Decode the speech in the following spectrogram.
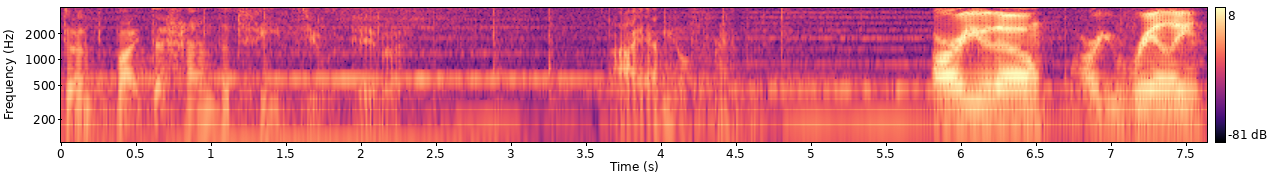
Don't bite the hand that feeds you, Ava. I am your friend. Are you though? Are you really?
